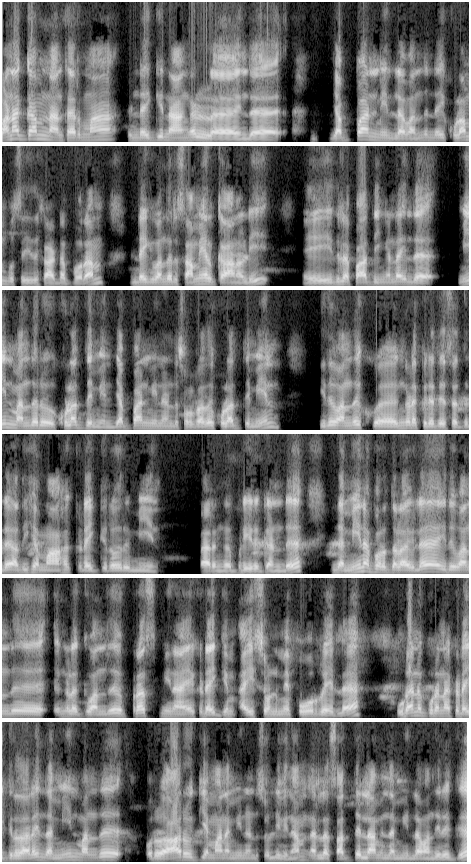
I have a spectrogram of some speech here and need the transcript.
வணக்கம் நான் தர்மா. இன்றைக்கு நாங்கள் இந்த ஜப்பான் மீன்ல வந்து இன்றைக்கு குழம்பு செய்து காட்ட போறோம். இன்றைக்கு வந்து ஒரு சமையல் அஹ் இதுல பாத்தீங்கன்னா இந்த மீன் வந்து ஒரு குளத்து மீன் ஜப்பான் மீன் என்று சொல்றது குளத்து மீன். இது வந்து கு- எங்கட பிரதேசத்துல அதிகமாக கிடைக்கிற ஒரு மீன். பாருங்க எப்படி இருக்குண்டு இந்த மீனை பொறுத்தளவில் இது வந்து எங்களுக்கு வந்து பிரஸ் மீனாயே கிடைக்கும். ஐஸ் ஒன்றுமே போடுறே இல்லை. உடனுக்குடனே கிடைக்கிறதால இந்த மீன் வந்து ஒரு ஆரோக்கியமான மீன் சொல்லிவினோம். நல்ல சத்து எல்லாம் இந்த மீன்ல வந்து இருக்கு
